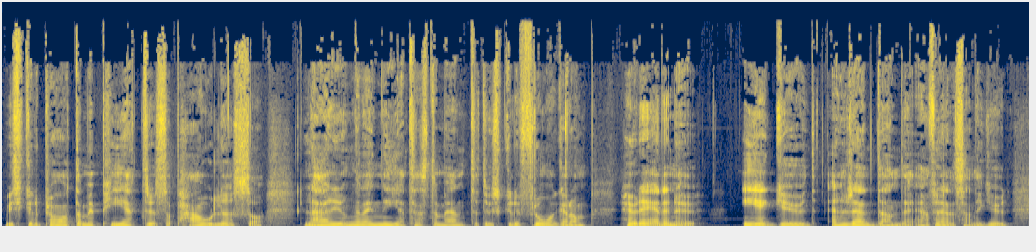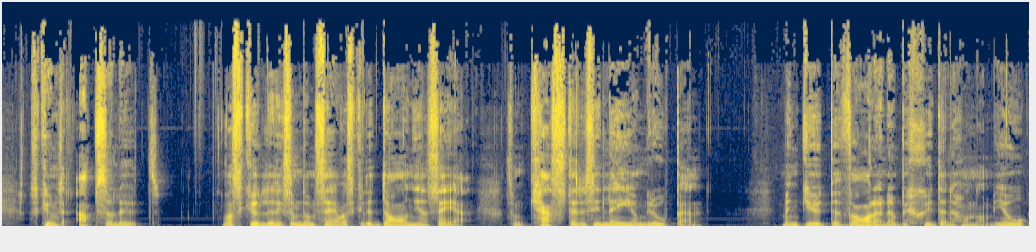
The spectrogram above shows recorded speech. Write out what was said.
vi skulle prata med Petrus och Paulus och lärjungarna i Nya Testamentet. Och vi skulle fråga dem. Hur är det nu? Är Gud en räddande, en frälsande Gud? Skulle de säga absolut. Vad skulle liksom de säga? Vad skulle Daniel säga? Som kastades i lejongropen. Men Gud bevarade och beskyddade honom. Jo,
